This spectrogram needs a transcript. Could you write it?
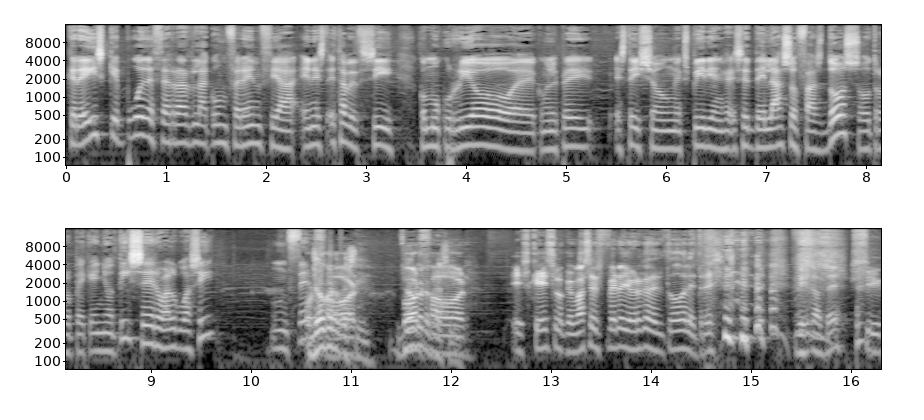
¿creéis que puede cerrar la conferencia en este- esta vez sí, como ocurrió eh, con el PlayStation Experience, ese de Last of Us 2, otro pequeño teaser o algo así? Un cero. Por Yo creo que favor, sí. Yo por creo que sí. Es que es lo que más espero, yo creo que del todo el E3. Fíjate. Sí,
